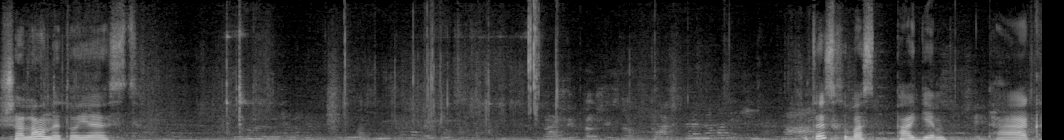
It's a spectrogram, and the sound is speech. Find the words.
Szalone to jest. To jest chyba z pagiem. Tak.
